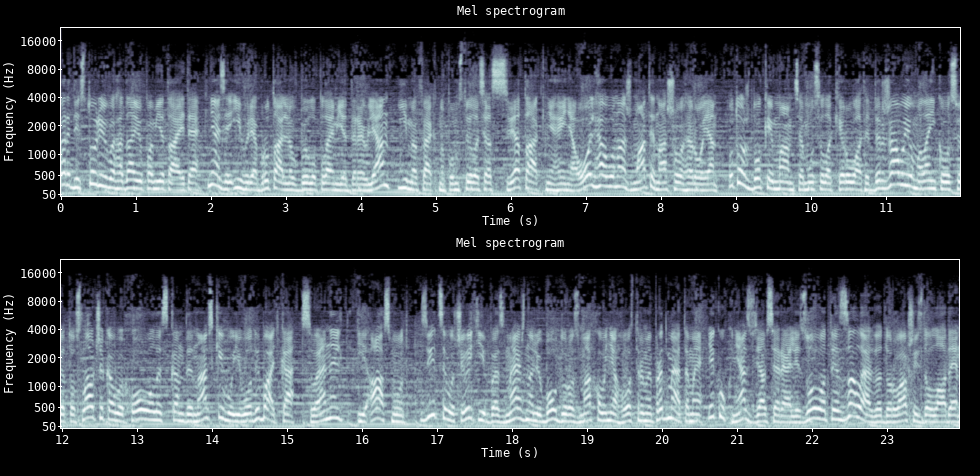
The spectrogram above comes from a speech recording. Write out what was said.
Перед історією ви гадаю, пам'ятаєте, князя Ігоря брутально вбило плем'я деревлян. Їм ефектно помстилася свята княгиня Ольга. Вона ж мати нашого героя. Отож, доки мамця мусила керувати державою, маленького Святославчика виховували скандинавські воєводи батька Свенельд і Асмунд. Звідси, вочевидь, і безмежна любов до розмахування гострими предметами, яку князь взявся реалізовувати, заледве дорвавшись до влади.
